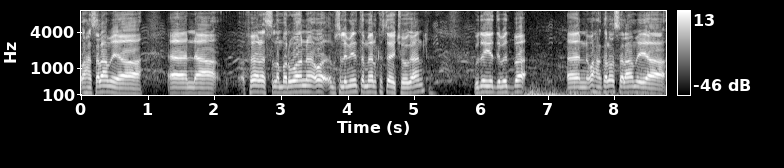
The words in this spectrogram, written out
waxaan salaamayaa feres number one muslimiinta meel kasta ay joogaan. Guda iyo dibadba waxaan kaloo salaamayaa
